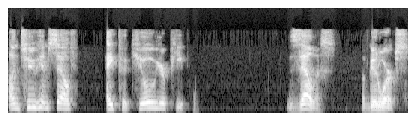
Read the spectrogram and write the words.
unto Himself a peculiar people, zealous of good works.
